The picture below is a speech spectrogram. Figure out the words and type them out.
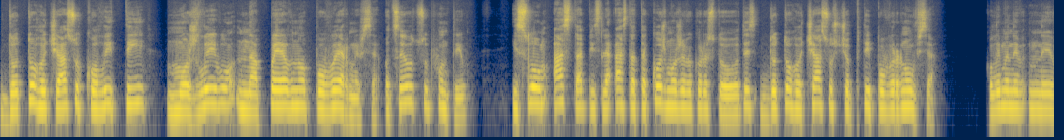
до того часу, коли ти, можливо, напевно повернешся. Оце от субхунтив. І словом аста після аста також може використовуватись до того часу, щоб ти повернувся, коли ми не, не,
